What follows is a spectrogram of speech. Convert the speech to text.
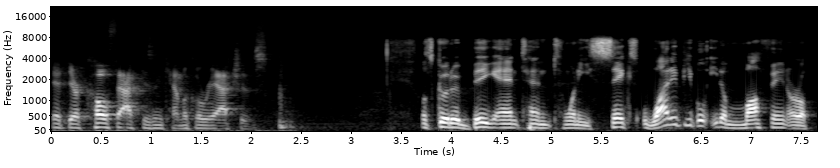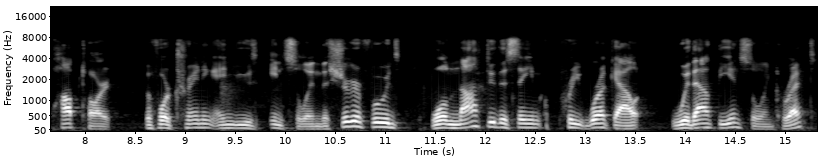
that they're cofactors in chemical reactions. Let's go to Big Ant 1026. Why do people eat a muffin or a Pop Tart before training and use insulin? The sugar foods will not do the same pre workout without the insulin, correct?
